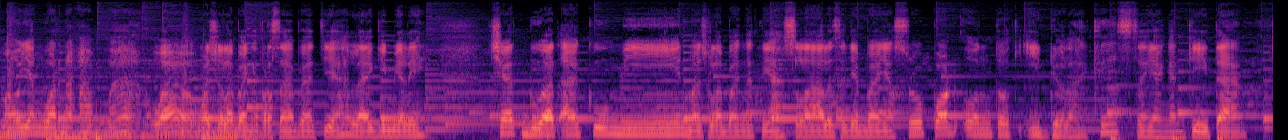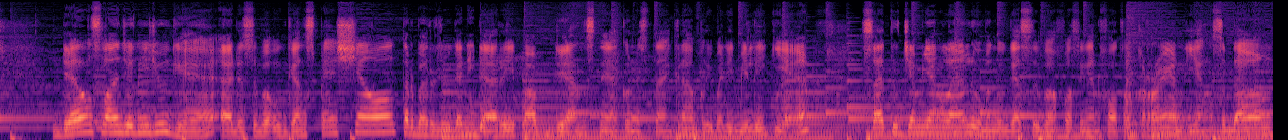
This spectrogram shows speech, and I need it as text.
Mau yang warna apa? Wow, Masya Allah banyak persahabat ya. Lagi milih chat buat aku Min. Masalah banget ya Selalu saja banyak support untuk idola kesayangan kita. Dan selanjutnya juga ada sebuah unggahan spesial terbaru juga nih dari Pop Dance di akun Instagram pribadi miliknya. Satu jam yang lalu mengunggah sebuah postingan foto keren yang sedang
